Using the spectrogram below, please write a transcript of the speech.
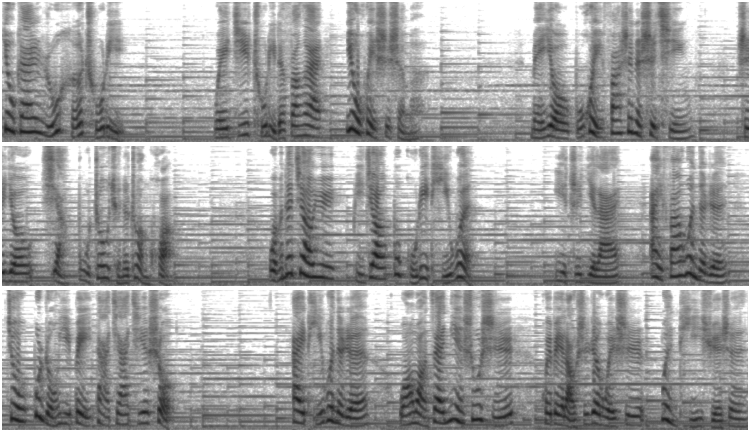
又该如何处理？危机处理的方案又会是什么？没有不会发生的事情，只有想不周全的状况。我们的教育比较不鼓励提问，一直以来。爱发问的人就不容易被大家接受。爱提问的人，往往在念书时会被老师认为是问题学生，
